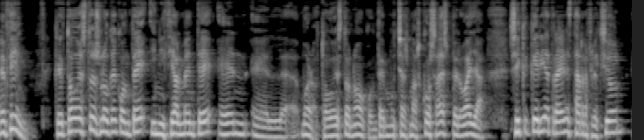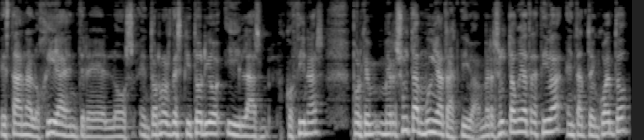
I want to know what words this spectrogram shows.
En fin, que todo esto es lo que conté inicialmente en el... Bueno, todo esto no, conté muchas más cosas, pero vaya, sí que quería traer esta reflexión, esta analogía entre los entornos de escritorio y las cocinas, porque me resulta muy atractiva. Me resulta muy atractiva en tanto en cuanto,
